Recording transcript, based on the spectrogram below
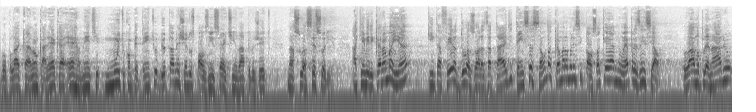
popular Carlão Careca, é realmente muito competente. O Bill está mexendo os pauzinhos certinho lá, pelo jeito, na sua assessoria. Aqui em Americana, amanhã, quinta-feira, duas horas da tarde, tem sessão da Câmara Municipal, só que é, não é presencial Lá no plenário,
